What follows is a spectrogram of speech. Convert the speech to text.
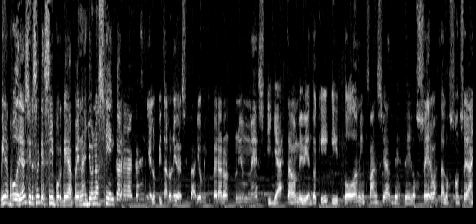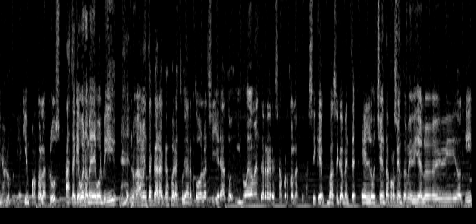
Mira, podría decirse que sí, porque apenas yo nací en Caracas, en el hospital universitario, me esperaron ni un mes y ya estaban viviendo aquí y toda mi infancia, desde los 0 hasta los 11 años, lo viví aquí en Puerto La Cruz, hasta que, bueno, me devolví nuevamente a Caracas para estudiar todo el bachillerato y nuevamente regresé a Puerto La Cruz. Así que básicamente el 80% de mi vida lo he vivido aquí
